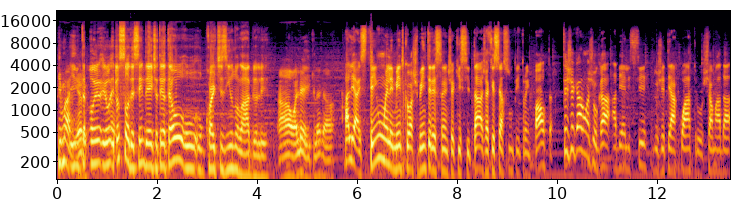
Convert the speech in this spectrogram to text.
Que maneiro. Então eu, eu, eu sou descendente, eu tenho até o, o- o cortezinho no lábio ali. Ah, olha aí, que legal. Aliás, tem um elemento que eu acho bem interessante aqui citar, já que esse assunto entrou em pauta. Vocês chegaram a jogar a DLC do GTA 4 chamada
